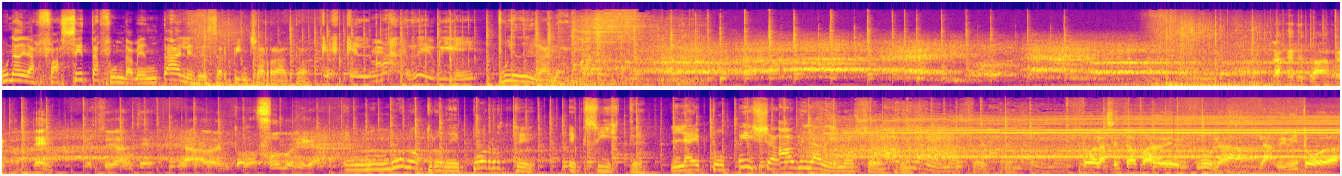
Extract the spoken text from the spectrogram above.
una de las facetas fundamentales de ser pincharrata, que es que el más débil puede ganar. La gente estaba recontenta. Estudiante, ganado en todo, fútbol y gana. En ningún otro deporte existe. La epopeya habla de nosotros. Habla de nosotros. Todas las etapas del club la- las viví todas.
